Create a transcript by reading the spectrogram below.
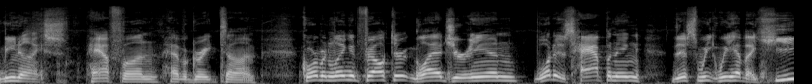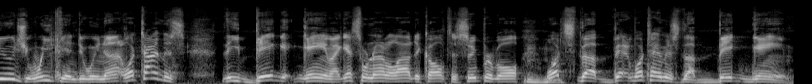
be nice. Have fun. Have a great time. Corbin Lingenfelter, glad you're in. What is happening this week? We have a huge weekend, do we not? What time is the big game? I guess we're not allowed to call it the Super Bowl. Mm-hmm. What's the what time is the big game?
